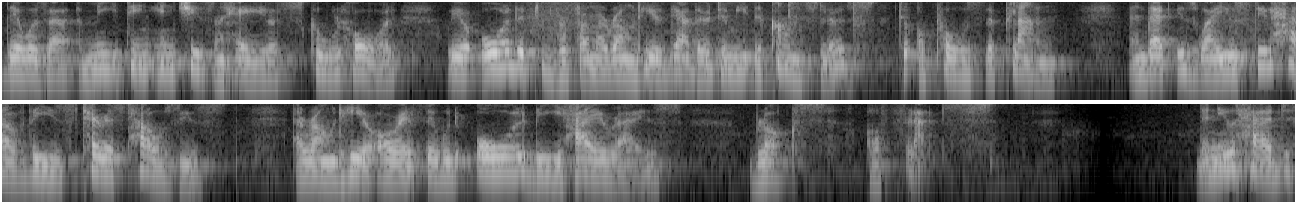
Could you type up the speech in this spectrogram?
There was a, meeting in Chisenhale School Hall where all the people from around here gathered to meet the councillors to oppose the plan. And that is why you still have these terraced houses around here, or else they would all be high rise blocks of flats. Then you had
